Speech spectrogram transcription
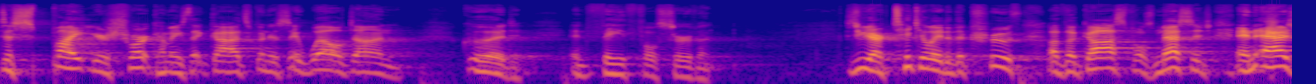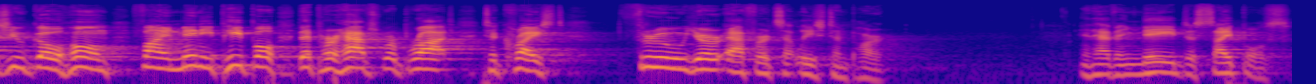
despite your shortcomings, that God's going to say, Well done, good and faithful servant. As you articulated the truth of the gospel's message, and as you go home, find many people that perhaps were brought to Christ through your efforts, at least in part. And having made disciples,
